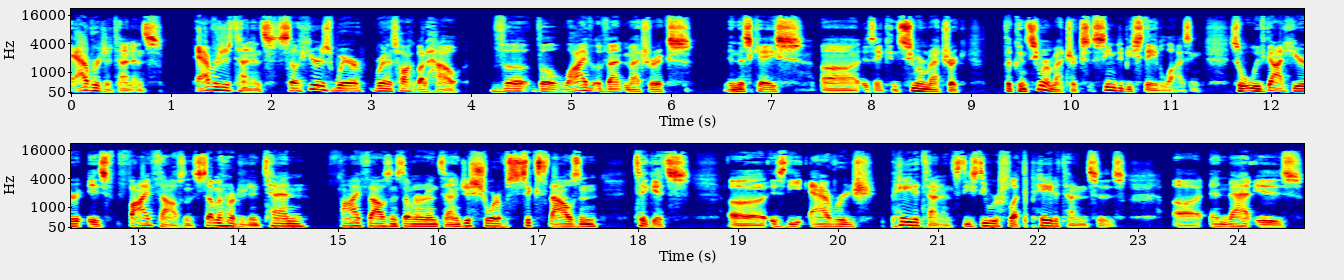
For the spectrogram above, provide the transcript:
average attendance, average attendance. So here's where we're going to talk about how the, the live event metrics, in this case, uh, is a consumer metric. The consumer metrics seem to be stabilizing. So what we've got here is 5,710, 5,710, just short of 6,000 tickets, uh, is the average paid attendance. These do reflect paid attendances. Uh, and that is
